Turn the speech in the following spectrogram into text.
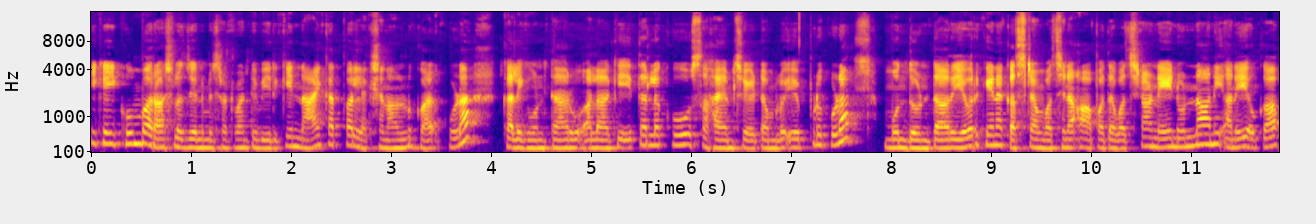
ఇక ఈ కుంభరాశిలో జన్మించినటువంటి వీరికి నాయకత్వ లక్షణాలను క- కూడా కలిగి ఉంటారు. అలాగే ఇతరులకు సహాయం చేయటంలో ఎప్పుడు కూడా ముందుంటారు. ఎవరికైనా కష్టం వచ్చినా ఆపద వచ్చినా నేనున్నాని అనే ఒక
